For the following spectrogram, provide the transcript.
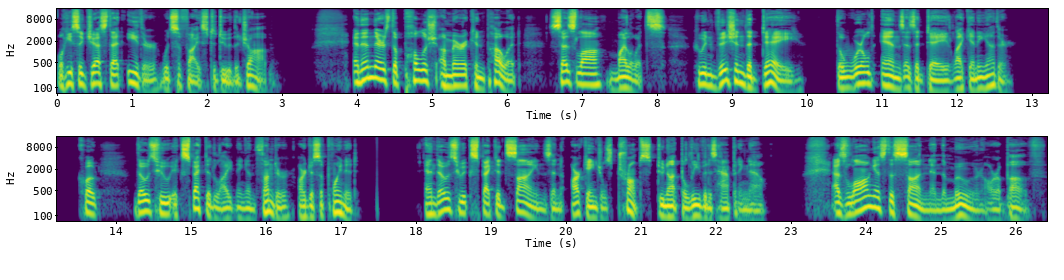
Well, he suggests that either would suffice to do the job. And then there's the Polish American poet Czesław Miłowicz, who envisioned the day the world ends as a day like any other. Quote, Those who expected lightning and thunder are disappointed, and those who expected signs and archangels' trumps do not believe it is happening now as long as the sun and the moon are above.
